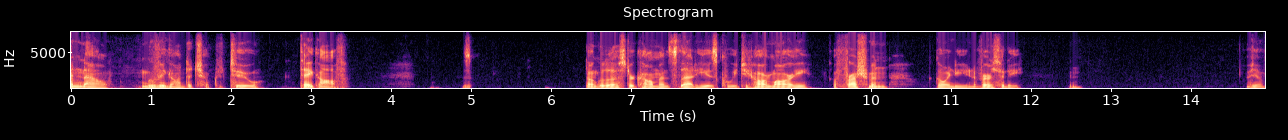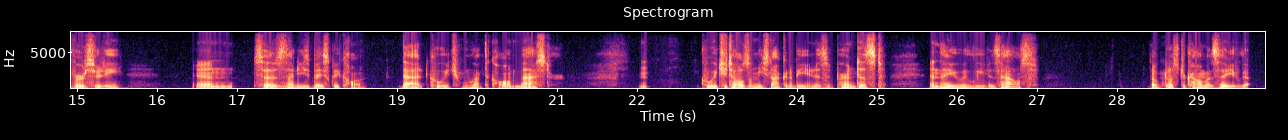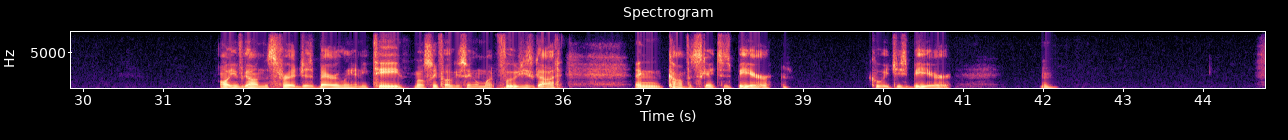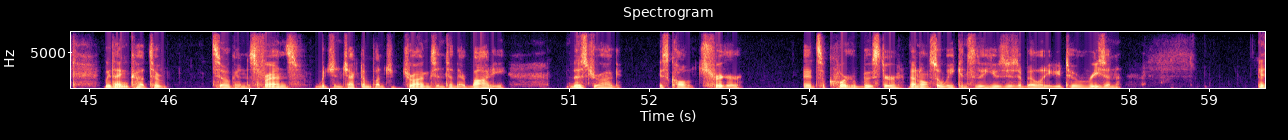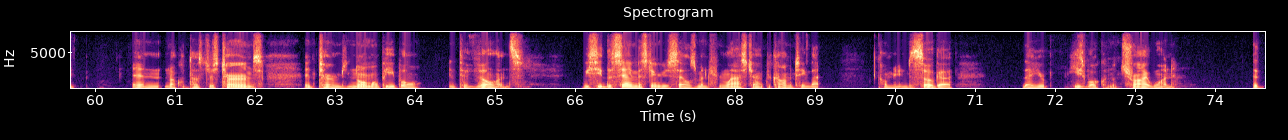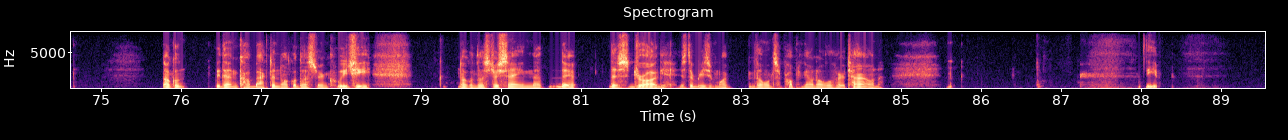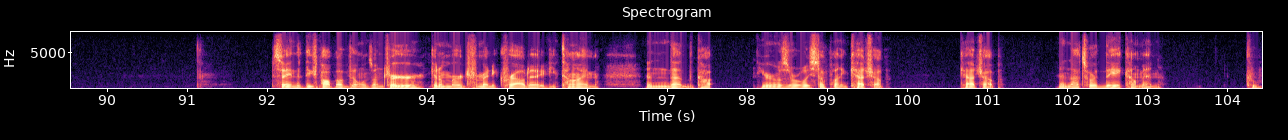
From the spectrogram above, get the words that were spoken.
And now, moving on to chapter 2 Takeoff. Uncle Lester comments that he is Koichi Haramari, a freshman going to university. University, and says that he's basically calling that Koichi will have to call him master. Mm, Koichi tells him he's not going to be in his apprentice and that he would leave his house. Uncle Lester comments that you've got all you've got in this fridge is barely any tea, mostly focusing on what food he's got and confiscates his beer. Koichi's beer. Mm. We then cut to Soga and his friends, which inject a bunch of drugs into their body. This drug is called Trigger. It's a quirk booster that also weakens the user's ability to reason. In Knuckle Duster's terms, it turns normal people into villains. We see the same mysterious salesman from last chapter commenting that commenting to Soga that you're he's welcome to try one. It, Knuckle we then cut back to Knuckle Duster and Koichi. Knuckle Duster saying that this drug is the reason why villains are popping out all over town. The, saying that these pop-up villains on Trigger can emerge from any crowd at any time, and that the co- heroes are really stuck playing catch-up, catch-up, and that's where they come in. Ko-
